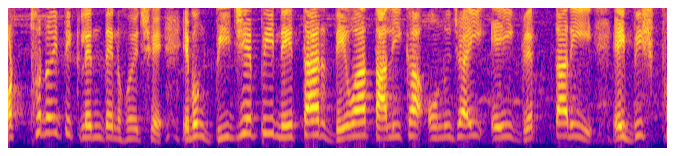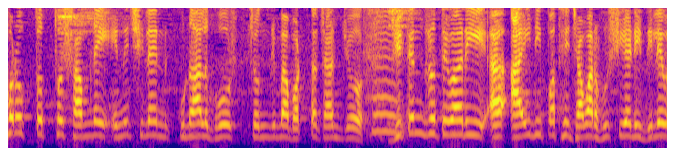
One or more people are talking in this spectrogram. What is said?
অর্থনৈতিক লেনদেন হয়েছে এবং বিজেপি নেতার দেওয়া তালিকা অনুযায়ী এই গ্রেপ্তারি এই বিস্ফোরক তথ্য সামনে এনেছিলেন কুণাল ঘোষ চন্দ্রিমা ভট্টাচার্য। জিতেন্দ্র তেওয়ারি আইনি পথে যাওয়ার হুঁশিয়ারি দিলেও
